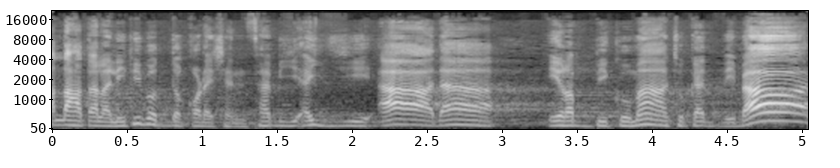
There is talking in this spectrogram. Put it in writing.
আল্লাহ তালা লিপিবদ্ধ করেছেন। ফাবি আইয়ি আলা রব্বিকুমা তুকাদ্দিবান।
